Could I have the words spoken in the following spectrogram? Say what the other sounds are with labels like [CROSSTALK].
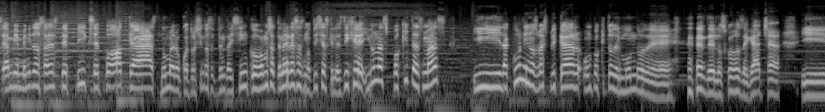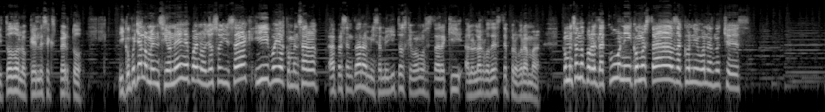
Sean bienvenidos a este Pixe Podcast número 475. Vamos a tener esas noticias que les dije y unas poquitas más. Y Dakuni nos va a explicar un poquito del mundo de, [LAUGHS] de, los juegos de gacha y todo lo que él es experto. Y como ya lo mencioné, bueno, yo soy Isaac y voy a comenzar a presentar a mis amiguitos que vamos a estar aquí a lo largo de este programa. Comenzando por el Dakuni. ¿Cómo estás, Dakuni? Buenas noches.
